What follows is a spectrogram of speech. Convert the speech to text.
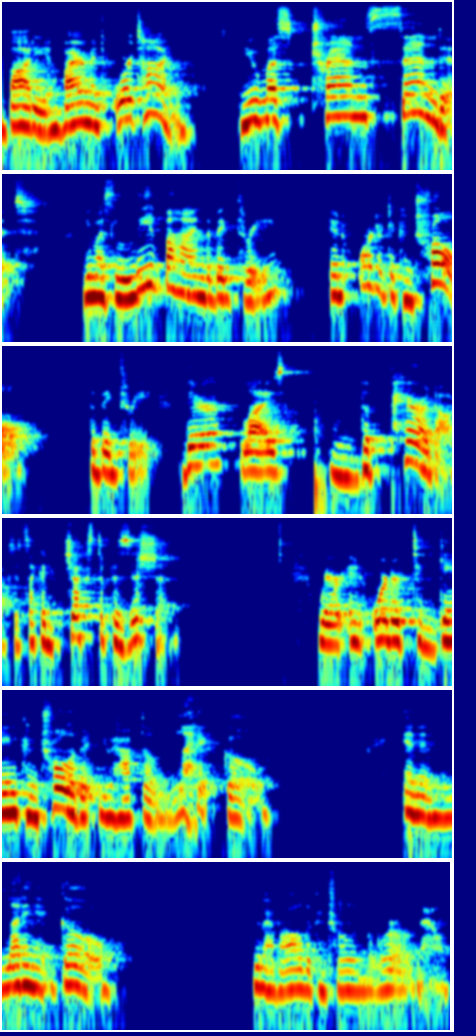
body, environment, or time, you must transcend it. You must leave behind the big three in order to control the big three there lies the paradox. It's like a juxtaposition where, in order to gain control of it, you have to let it go. And in letting it go, you have all the control in the world now.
